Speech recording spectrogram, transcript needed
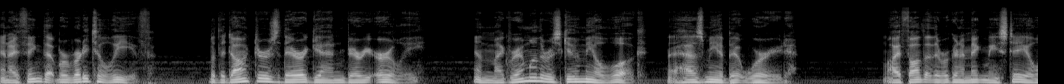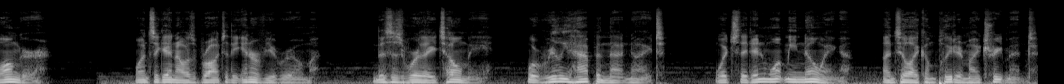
and I think that we're ready to leave. But the doctor is there again very early, and my grandmother is giving me a look that has me a bit worried. I thought that they were going to make me stay longer. Once again, I was brought to the interview room. This is where they tell me what really happened that night, which they didn't want me knowing until I completed my treatment.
